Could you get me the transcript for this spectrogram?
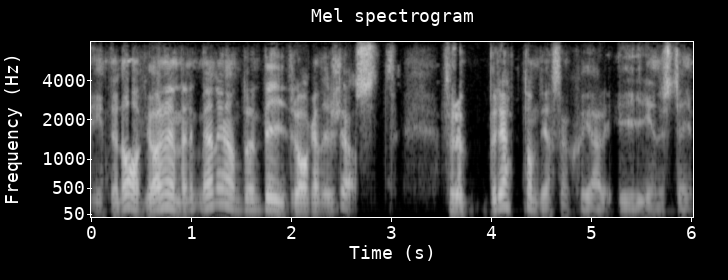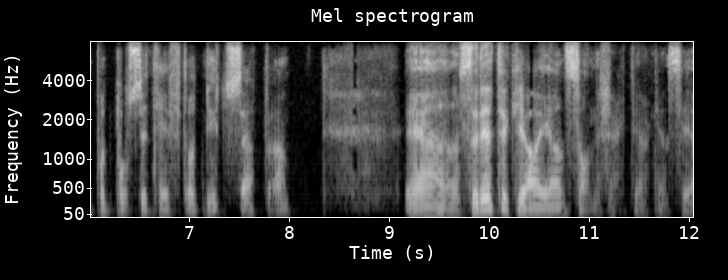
inte en avgörande men, men ändå en bidragande röst för att berätta om det som sker i industrin på ett positivt och ett nytt sätt. Eh, så det tycker jag är en sån effekt jag kan se.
